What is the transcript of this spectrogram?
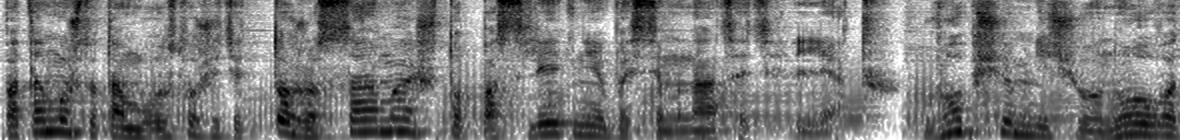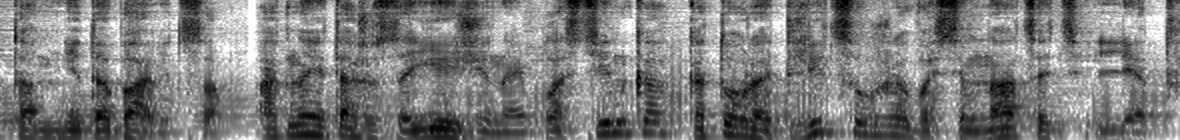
Потому что там вы услышите то же самое, что последние 18 лет. В общем, ничего нового там не добавится. Одна и та же заезженная пластинка, которая длится уже 18 лет.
